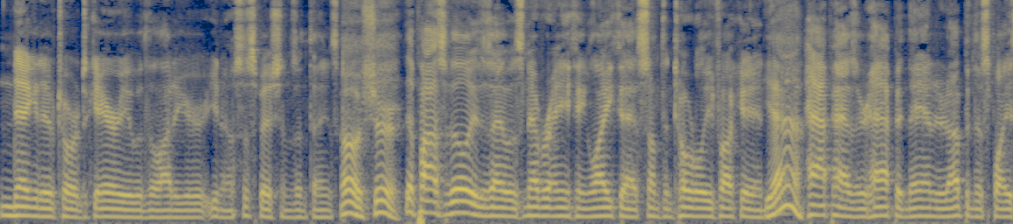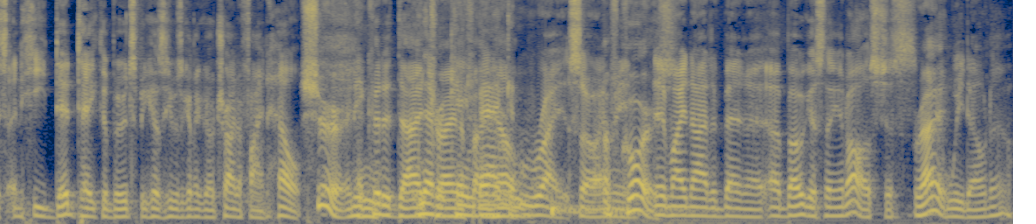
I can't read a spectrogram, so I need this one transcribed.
negative towards Gary with a lot of your, you know, suspicions and things. oh, sure. The possibility is that it was never anything like that. Something totally fucking Yeah. haphazard happened. They ended up in this place, and he did take the boots because he was going to go try to find help. Sure. And he could have died never trying to came find back help. and- Right. So I Of mean, course. it might not have been a, a bogus thing at all. It's just Right. We don't know.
